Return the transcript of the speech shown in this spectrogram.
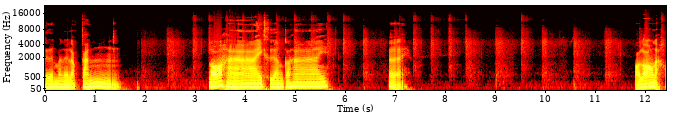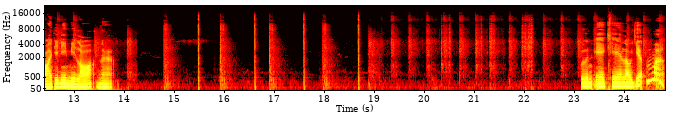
เดินมาเลยแล้วกัน ล้อหาย เครื่องก็หาย เอ้ยขอร้องละคอยที่นี่มีล้อนะฮะ ปืน AK เราเยอะมาก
